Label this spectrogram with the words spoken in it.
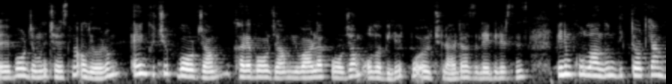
e, borcamın içerisine alıyorum. En küçük borcam, kare borcam, yuvarlak borcam olabilir. Bu ölçülerde hazırlayabilirsiniz. Benim kullandığım dikdörtgen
